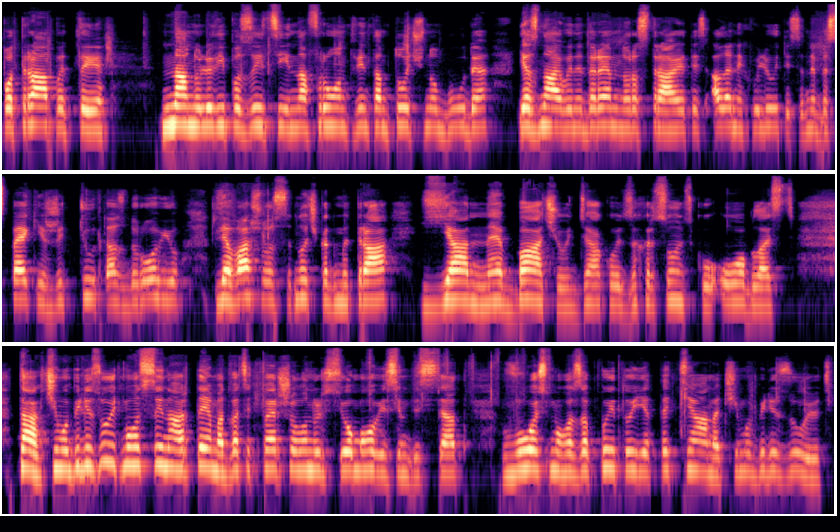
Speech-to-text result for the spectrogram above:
потрапити на нульові позиції на фронт. Він там точно буде. Я знаю, ви не даремно розстраюєтесь, але не хвилюйтеся, небезпеки, життю та здоров'ю для вашого синочка Дмитра я не бачу. Дякую за Херсонську область. Так, чи мобілізують мого сина Артема 21.07.88 запитує Тетяна, чи мобілізують.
